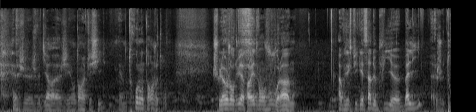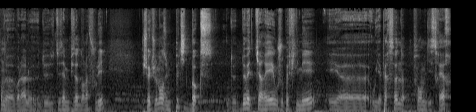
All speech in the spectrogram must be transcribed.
je, veux dire, euh, j'ai longtemps réfléchi, même trop longtemps, je trouve. Je suis là aujourd'hui à parler devant vous, voilà, à vous expliquer ça depuis euh, Bali. Je tourne euh, voilà le deux- deuxième épisode dans la foulée. Je suis actuellement dans une petite box de 2 mètres carrés où je peux filmer et où il n'y a personne pour me distraire.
